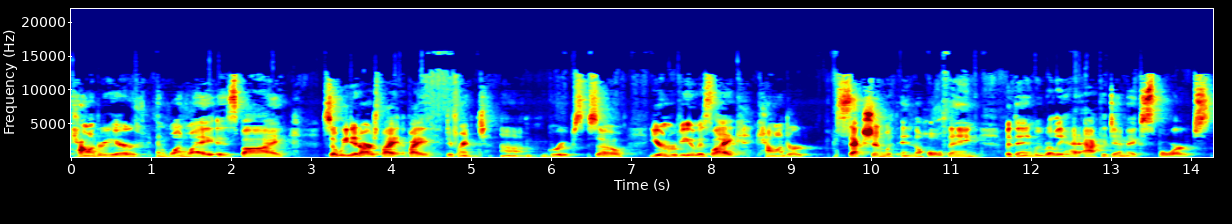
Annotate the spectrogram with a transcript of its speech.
calendar year and one way is by, so we did ours by, by different um, groups. So year in review is like calendar section within the whole thing, but then we really had academic, sports,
